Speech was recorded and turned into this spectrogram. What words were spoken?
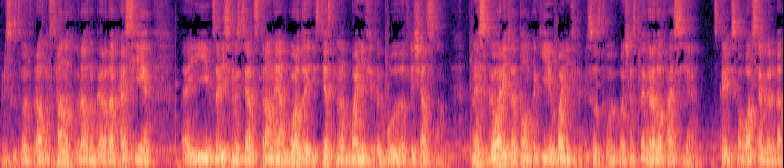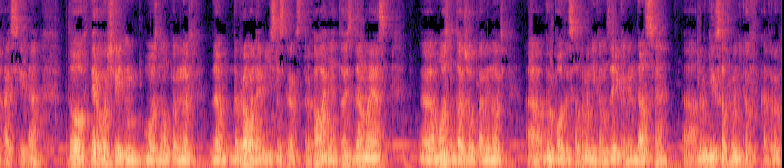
присутствует в разных странах, в разных городах России, и в зависимости от страны, от города, естественно, бенефиты будут отличаться. Но если говорить о том, какие бенефиты присутствуют в большинстве городов России, скорее всего, во всех городах России, да, то в первую очередь можно упомянуть добровольное медицинское страхование, то есть ДМС. Э, можно также упомянуть Э, выплаты сотрудникам за рекомендации э, других сотрудников, которых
